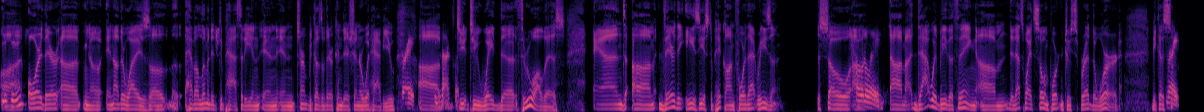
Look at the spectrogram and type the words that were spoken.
uh, mm-hmm. uh, or they're uh, you know, and otherwise uh, have a limited capacity in in in term because of their condition or what have you, right? Uh, exactly. To to wade the, through all this, and um, they're the easiest to pick on for that reason. So uh, totally, um, that would be the thing. Um, that's why it's so important to spread the word, because right.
